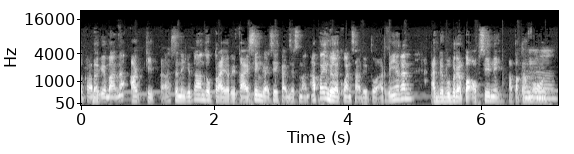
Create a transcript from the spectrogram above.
Hmm, bagaimana art kita, seni kita untuk prioritizing nggak sih Kak Jasman? Apa yang dilakukan saat itu? Artinya kan ada beberapa opsi nih. Apakah mau Mm-mm.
